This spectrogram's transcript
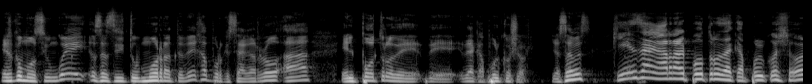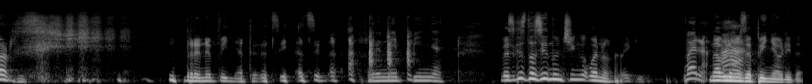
Es como si un güey, o sea, si tu morra te deja porque se agarró a el potro de, de- de Acapulco Shore. ¿Ya sabes? ¿Quién se agarra al potro de Acapulco Shore? René Piña te decía. así. René Piña. Es que está haciendo un chingo. Bueno, X. Bueno. No hablemos ah, de Piña ahorita.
